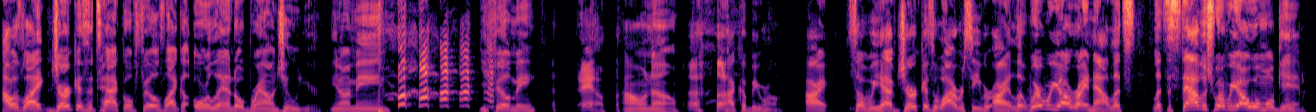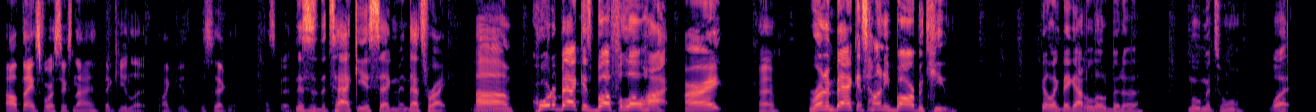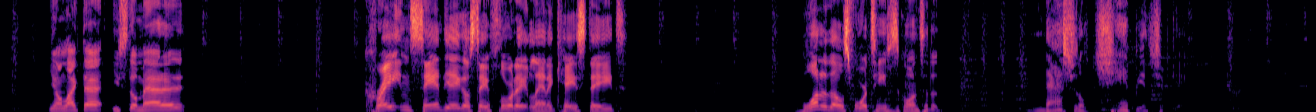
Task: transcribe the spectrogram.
I was like, Jerk as a tackle feels like an Orlando Brown Jr. You know what I mean? you feel me? Damn. I don't know. I could be wrong. All right, so we have Jerk as a wide receiver. All right, look where we are right now. Let's let's establish where we are one more game. Oh, thanks for six nine. Thank you. li- Like the segment. That's good. This is the tackiest segment. That's right. Um, quarterback is Buffalo Hot. All right. Okay. Running back is Honey Barbecue. Feel like they got a little bit of movement to them. What? You don't like that? You still mad at it? Creighton, San Diego State, Florida Atlantic, K State. One of those four teams is going to the national championship game.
